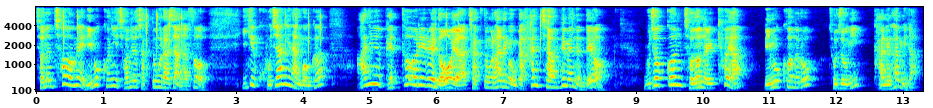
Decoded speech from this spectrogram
저는 처음에 리모컨이 전혀 작동을 하지 않아서 이게 고장이 난 건가? 아니면 배터리를 넣어야 작동을 하는 건가 한참 헤맸는데요. 무조건 전원을 켜야 리모컨으로 조종이 가능합니다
